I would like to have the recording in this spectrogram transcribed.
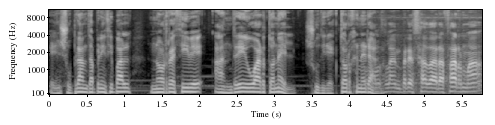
En su planta principal nos recibe Andreu Artonel, su director general. La empresa Dara Pharma,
